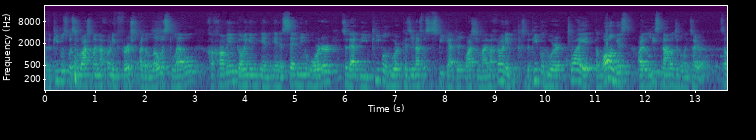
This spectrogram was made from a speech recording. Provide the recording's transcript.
the people supposed to wash mayim achronim first are the lowest level chachamim going in, in, in ascending order, so that the people who are, because you're not supposed to speak after washing mayim achronim, so the people who are quiet, the longest, are the least knowledgeable in Torah. So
